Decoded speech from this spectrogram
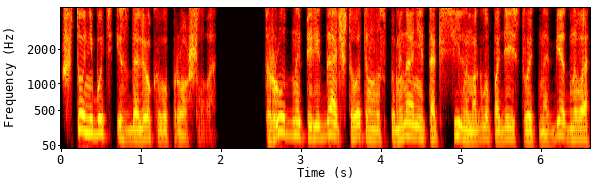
что-нибудь из далекого прошлого. Трудно передать, что в этом воспоминании так сильно могло подействовать на бедного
